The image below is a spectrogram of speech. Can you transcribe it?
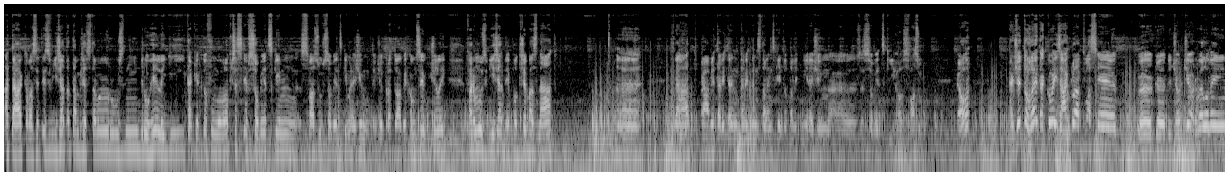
a tak. A vlastně ty zvířata tam představují různý druhy lidí, tak jak to fungovalo přesně v sovětském svazu, v sovětském režimu. Takže proto, abychom si užili farmu zvířat, je potřeba znát eh, znát právě tady ten, tady ten stalinský totalitní režim eh, ze Sovětského svazu. Jo? Takže tohle je takový základ vlastně eh, k, k George Orwellovi.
